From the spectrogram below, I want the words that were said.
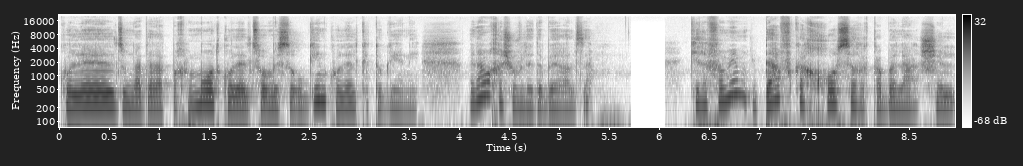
כולל תזונה דלת פחמימות, כולל צום לסירוגין, כולל קטוגני. ולמה חשוב לדבר על זה? כי לפעמים דווקא חוסר הקבלה של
